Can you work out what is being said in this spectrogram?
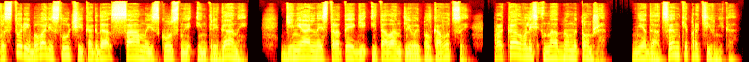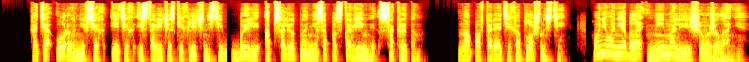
в истории бывали случаи, когда самые искусные интриганы Гениальные стратеги и талантливые полководцы прокалывались на одном и том же — недооценке противника. Хотя уровни всех этих исторических личностей были абсолютно несопоставимы с сокрытым, но повторять их оплошности у него не было ни малейшего желания.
